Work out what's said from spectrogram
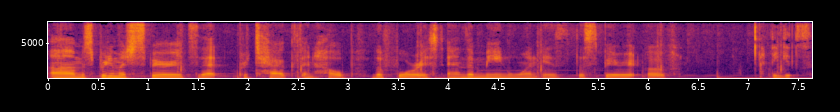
Um, it's pretty much spirits that protect and help the forest, and the main one is the spirit of, I think it's,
